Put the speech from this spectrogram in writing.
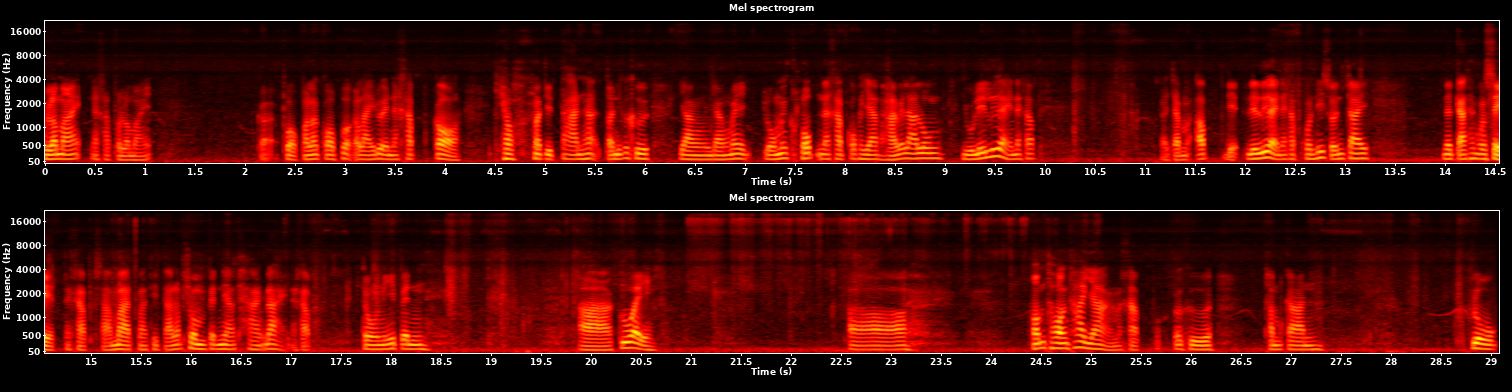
ผลไม้นะครับผลไม้ก็พวกมะละกอพวกอะไรด้วยนะครับ ก็เดี๋ยวมาติดตามฮะตอนนี้ก็คือยังยังไม่ลงไม่ครบนะครับ ก็พยายามหาเวลาลงอยู่เรื่อยๆนะครับ เราจะมาอัปเดตเรื่อยๆนะครับ คนที่สนใจในการทำเกษตรนะครับ สามารถมาติดตามรับชมเป็นแนวทางได้นะครับ ตรงนี้เป็นกล้วยอหอมทองท่ายางนะครับ ก็คือทำการปลูก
